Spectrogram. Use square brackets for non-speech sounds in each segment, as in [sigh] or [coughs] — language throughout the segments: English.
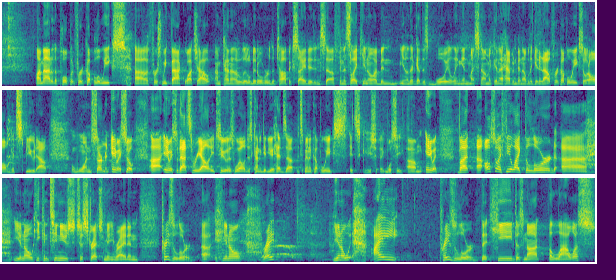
I'm out of the pulpit for a couple of weeks. Uh, first week back, watch out. I'm kind of a little bit over the top excited and stuff. And it's like, you know, I've been, you know, I got this boiling in my stomach and I haven't been able to get it out for a couple weeks. So it all gets spewed out one sermon. Anyway, so, uh, anyway, so that's the reality too as well. Just kind of give you a heads up. It's been a couple weeks. It's, we'll see. Um, anyway, but uh, also I feel like the Lord, uh, you know, he continues to stretch me, right? And praise the Lord. Uh, you know, right? You know, I praise the Lord that He does not allow us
